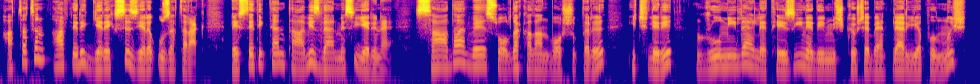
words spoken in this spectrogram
Hattat'ın harfleri gereksiz yere uzatarak estetikten taviz vermesi yerine sağda ve solda kalan boşlukları içleri Rumilerle tezyin edilmiş köşebentler yapılmış,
